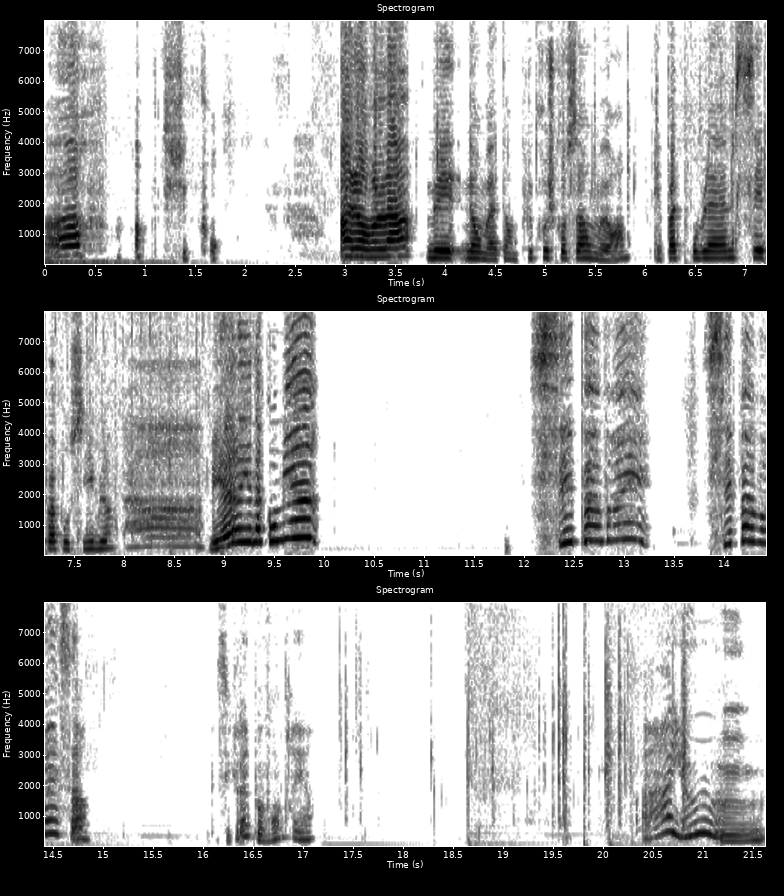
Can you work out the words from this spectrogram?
Oh, je suis con. Alors là, mais non, mais attends, plus cruche que ça, on meurt. Hein. N'y a pas de problème, c'est pas possible. mais il y en a combien? C'est pas vrai C'est pas vrai, ça C'est que là, ils peuvent rentrer. Hein. Aïe euh.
